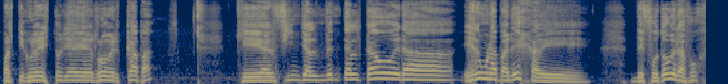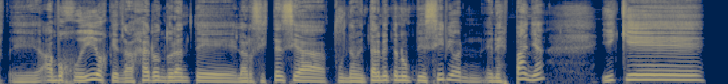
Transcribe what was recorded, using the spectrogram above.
particular historia de Robert Capa, que al fin y al, al cabo era, era una pareja de, de fotógrafos, eh, ambos judíos que trabajaron durante la resistencia fundamentalmente en un principio en, en España y que,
